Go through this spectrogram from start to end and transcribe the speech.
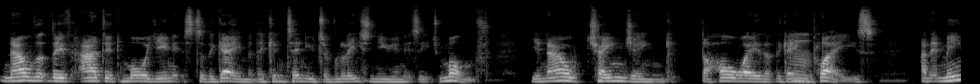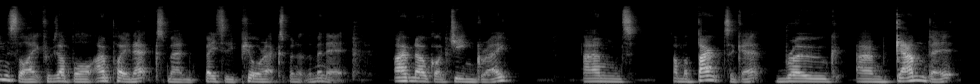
now that they've added more units to the game and they continue to release new units each month, you're now changing the whole way that the game Mm. plays. And it means, like, for example, I'm playing X Men, basically pure X Men at the minute. I've now got Jean Grey, and I'm about to get Rogue and Gambit,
